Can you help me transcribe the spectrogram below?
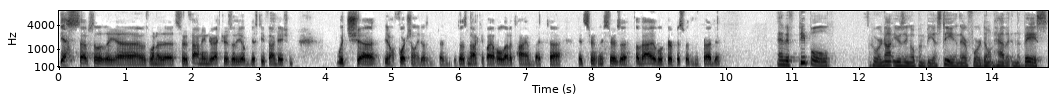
Yes, absolutely. Uh, I was one of the sort of founding directors of the OpenBSD Foundation, which uh, you know, fortunately, doesn't doesn't occupy a whole lot of time, but uh, it certainly serves a, a, valuable purpose within the project. And if people who are not using OpenBSD and therefore don't have it in the base,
